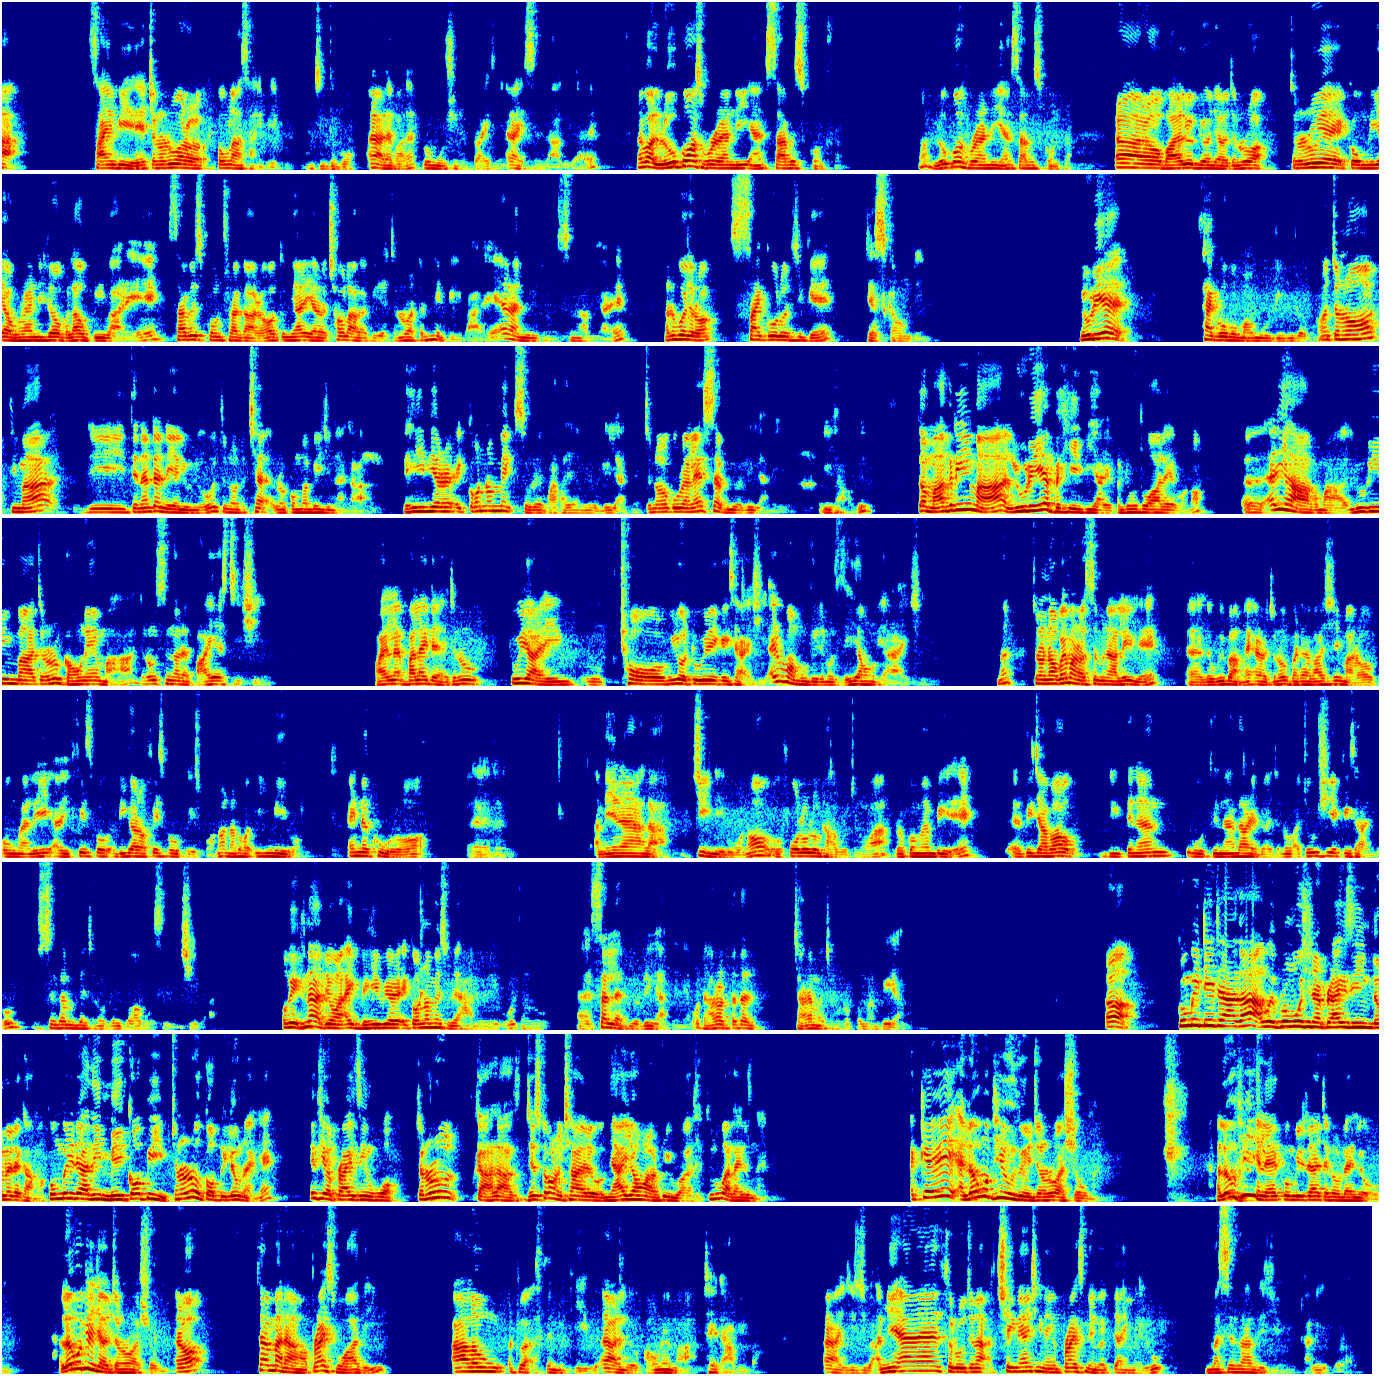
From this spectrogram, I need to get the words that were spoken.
sign ပေးတယ်ကျွန်တော်တို့ကတော့3လ sign ပေးတယ်ဒီတဘောအဲ့ဒါလည်းပါလဲ promotion pricing အဲ့ဒါကြီးစဉ်းစားလို့ရတယ်နောက်က low cost warranty and service contract နော် low cost warranty and service contract အဲ့ဒါတော့ဘာလဲလို့ပြောကြတော့ကျွန်တော်တို့ကကျွန်တော်တို့ရဲ့ company က warranty တော့ဘယ်လောက်ပေးပါတယ် service contract ကတော့သူများတွေကတော့6လပဲပေးတယ်ကျွန်တော်တို့ကတစ်နှစ်ပေးပါတယ်အဲ့ဒါမျိုးတွေကျွန်တော်စဉ်းစားလို့ရတယ်နောက်တစ်ခုကကျတော့ psychological discounting လူတွေရဲ့ psycho ပုံမှာမူတည်ပြီးတော့เนาะကျွန်တော်ဒီမှာဒီတင်တန်းတက်နေတဲ့လူတွေကိုကျွန်တော်တစ်ချက် recommend ပေးချင်တာက behavioral economics ဆိုတဲ့ဘာသာရပ်မျိုးကိုလေ့လာတယ်ကျွန်တော်ကိုယ်တိုင်လည်းဆက်ပြီးတော့လေ့လာနေတယ်အဲ့ဒီဟာကိုလေတော့ marketing မှာလူတွေရဲ့ behavior တွေဘယ်လိုသွားလဲပေါ့နော်အဲအဲ့ဒီဟာကမှာလူတွေမှာကျွန်တော်တို့ခေါင်းထဲမှာကျွန်တော်တို့စဉ်းစားတဲ့ bias တွေရှိတယ်။ bias ဘိုက်လိုက်တယ်ကျွန်တော်တို့တွေးတာတွေဟိုချော်ပြီးတော့တွေးတဲ့ကိစ္စတွေရှိတယ်။အဲ့ဒီပုံမှာမူတည်ကျွန်တော်ဈေးရောက်လို့ရတာရှိတယ်။နော်ကျွန်တော်နောက်ပိုင်းမှာတော့ seminar လေးလည်း အဲလုပ်ပေးပါမယ်။အဲ့တော့ကျွန်တော် beta version မှာတော့ပုံမှန်လေးအဲ့ဒီ Facebook အဓိကတော့ Facebook page ပေါ့နော်။နောက်တော့ email ပေါ့။အဲ့နှစ်ခုတော့အဲအမြဲတမ်းလာကြည့်နေဖို့ပေါ့နော်။ follow လုပ်ထားဖို့ကျွန်တော်က recommend ပေးတယ်။အဲတေချာပေါက်ဒီသင်တန်းဟိုသင်တန်းသားတွေအတွက်ကျွန်တော်အကျိုးရှိတဲ့ကိစ္စတွေကိုစဉ်းစားမပြတ်ကျွန်တော်လုပ်သွားဖို့အစီအစဉ်ရှိပါတယ်။ Okay ခဏပြောရင်အဲ့ behavior economics ဆိုတဲ့ဟာမျိုးလေးကိုကျွန်တော်တို့အဲဆက်လက်ပြီးလေ့လာတင်တယ်ပေါ့ဒါတော့တက်တက်ဂျားထဲမှာကျွန်တော် recommend ပေးတာ။အဲ့တော့ commentator ကအခု promotional pricing လုပ်လိုက်တဲ့အခါမှာ commentator ဒီ may copy ကျွန်တော်တို့ copy လုပ်နိုင်တယ် if your pricing work ကျွန်တော်တို့ကဟာ discount တွေချရလို့အများကြီးရောင်းလာတွေ့သွားတယ်သူတို့ကလိုက်လုပ်နိုင်တယ်။အကယ်၍အလုံးမဖြစ်ဘူးဆိုရင်ကျွန်တော်တို့ကရှုံးမယ်။အလုံးဖြစ်ရင်လည်း commentator ကျွန်တော်လိုက်လို့အောင်။အလုံးမဖြစ်ကြကျွန်တော်တို့ကရှုံးမယ်။အဲ့တော့သတ်မှတ်တာမှာ price war သည်အားလုံးအတွက်အဆင်မပြေဘူး။အဲ့ဒါလေးကိုခေါင်းထဲမှာထည့်ထားပြီးပါ။အဲ့ဒါရေးကြည့်ပါ။အမြင်အမ်းဆိုလို့ကျွန်တော်အချိန်တိုင်းအချိန်တိုင်း price နဲ့ပဲပြိုင်မယ်လို့မစဉ်းစားစေချင်ဘူး။ဒါလေးကိုပြောတာပါ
